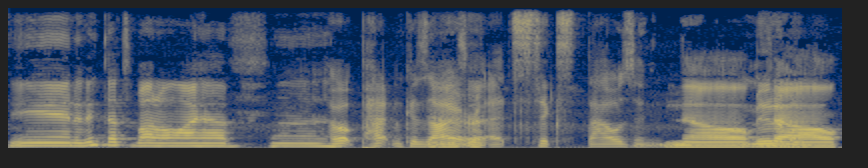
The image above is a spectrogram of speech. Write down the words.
And I think that's about all I have. Uh, How about Patton Kizzire at 6,000? No, minimum. no,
